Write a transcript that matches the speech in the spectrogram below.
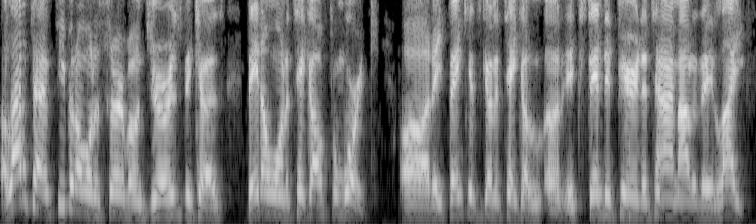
A lot of times, people don't want to serve on juries because they don't want to take off from work uh, they think it's going to take an extended period of time out of their life.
